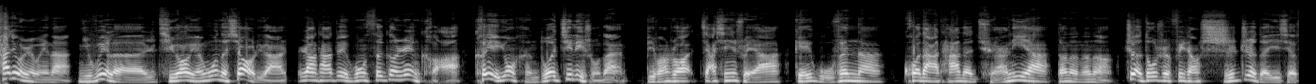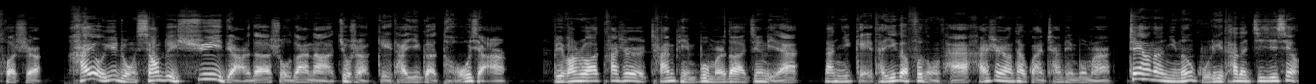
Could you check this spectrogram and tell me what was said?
他就认为呢，你为了提高员工的效率啊，让他对公司更认可，可以用很多激励手段。比方说加薪水啊，给股份呐，扩大他的权利啊，等等等等，这都是非常实质的一些措施。还有一种相对虚一点的手段呢，就是给他一个头衔儿。比方说他是产品部门的经理，那你给他一个副总裁，还是让他管产品部门？这样呢，你能鼓励他的积极性，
